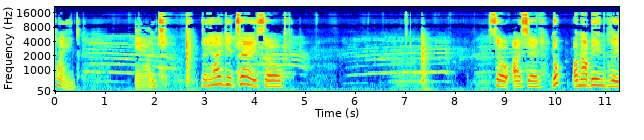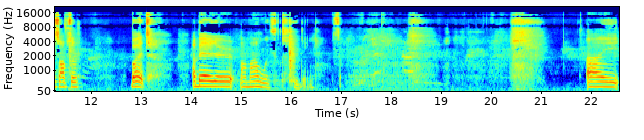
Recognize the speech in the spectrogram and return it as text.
trained and they had to get tased, so So I said, nope, I'm not being a police officer. But I better, my mom was kidding. So. I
